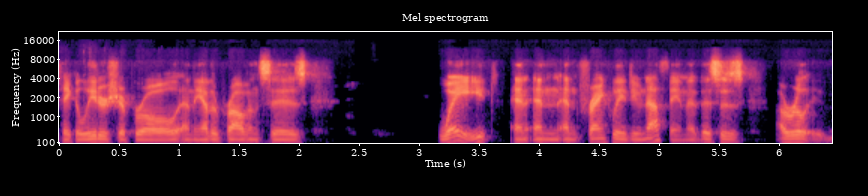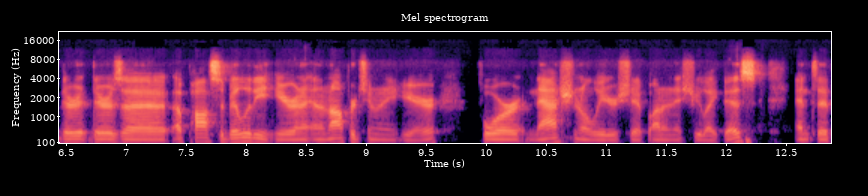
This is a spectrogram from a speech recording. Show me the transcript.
take a leadership role and the other provinces wait and and and frankly do nothing that this is a really there there's a, a possibility here and an opportunity here for national leadership on an issue like this and to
